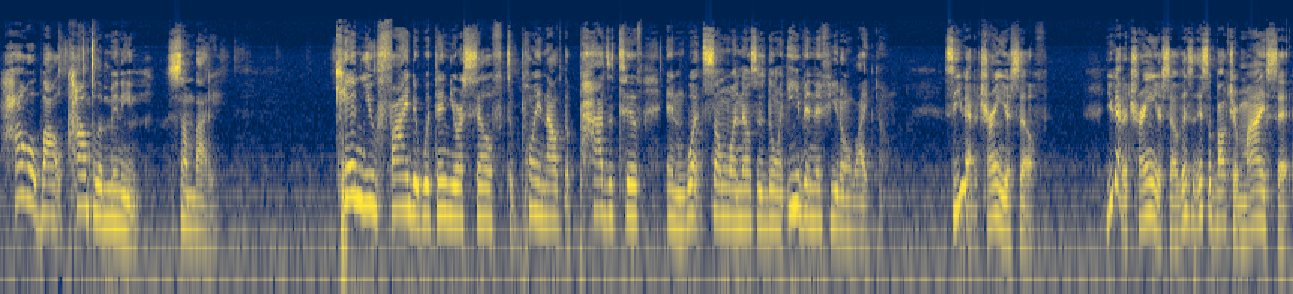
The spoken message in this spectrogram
How about complimenting somebody? Can you find it within yourself to point out the positive in what someone else is doing, even if you don't like them? See, you got to train yourself. You got to train yourself. It's, it's about your mindset.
